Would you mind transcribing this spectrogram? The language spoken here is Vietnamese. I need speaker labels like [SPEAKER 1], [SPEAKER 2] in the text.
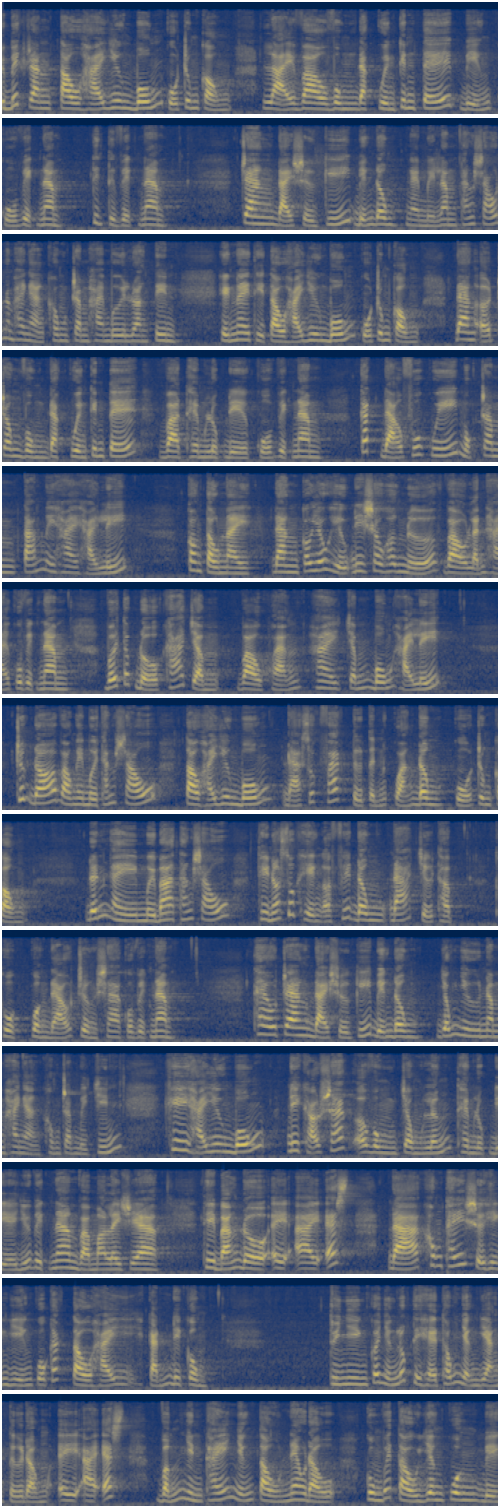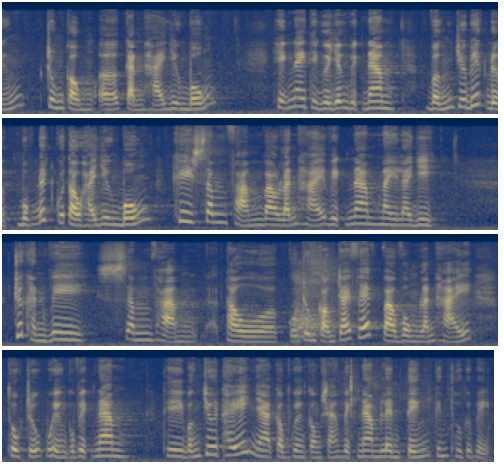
[SPEAKER 1] Được biết rằng tàu Hải Dương 4 của Trung Cộng lại vào vùng đặc quyền kinh tế biển của Việt Nam. Tin từ Việt Nam. Trang Đại sự ký Biển Đông ngày 15 tháng 6 năm 2020 loan tin, hiện nay thì tàu Hải Dương 4 của Trung Cộng đang ở trong vùng đặc quyền kinh tế và thềm lục địa của Việt Nam, cách đảo Phú Quý 182 hải lý. Con tàu này đang có dấu hiệu đi sâu hơn nữa vào lãnh hải của Việt Nam với tốc độ khá chậm vào khoảng 2.4 hải lý. Trước đó vào ngày 10 tháng 6, tàu Hải Dương 4 đã xuất phát từ tỉnh Quảng Đông của Trung Cộng. Đến ngày 13 tháng 6 thì nó xuất hiện ở phía đông đá chữ thập thuộc quần đảo Trường Sa của Việt Nam. Theo trang Đại sử ký Biển Đông, giống như năm 2019, khi Hải Dương 4 đi khảo sát ở vùng trồng lấn thêm lục địa giữa Việt Nam và Malaysia, thì bản đồ AIS đã không thấy sự hiện diện của các tàu hải cảnh đi cùng. Tuy nhiên, có những lúc thì hệ thống nhận dạng tự động AIS vẫn nhìn thấy những tàu neo đậu cùng với tàu dân quân biển Trung Cộng ở cạnh Hải Dương 4. Hiện nay thì người dân Việt Nam vẫn chưa biết được mục đích của tàu Hải Dương 4 khi xâm phạm vào lãnh hải Việt Nam này là gì. Trước hành vi xâm phạm tàu của Trung Cộng trái phép vào vùng lãnh hải thuộc chủ quyền của Việt Nam thì vẫn chưa thấy nhà cầm quyền Cộng sản Việt Nam lên tiếng, kính thưa quý vị.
